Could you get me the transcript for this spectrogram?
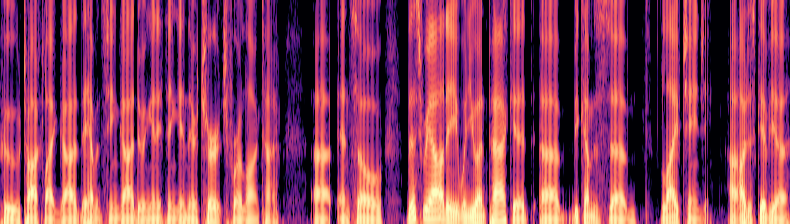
who talk like God, they haven't seen God doing anything in their church for a long time. Uh, and so this reality, when you unpack it, uh, becomes uh, life changing. I'll, I'll just give you a,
